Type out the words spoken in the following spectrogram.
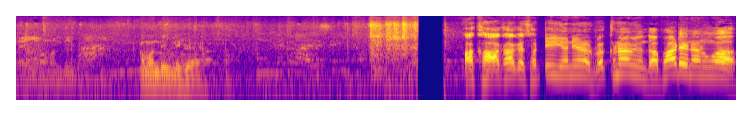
ਨਹੀਂ ਅਮਨਦੀਪ ਨਹੀਂ। ਅਮਨਦੀਪ ਲਿਖਿਆ ਹੈ ਆ ਖਾ ਖਾ ਕੇ ਸੱਟੀ ਜਾਂਦੇ ਨੇ ਰੱਖਣਾ ਵੀ ਹੁੰਦਾ ਫਾੜ ਇਹਨਾਂ ਨੂੰ ਆ।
